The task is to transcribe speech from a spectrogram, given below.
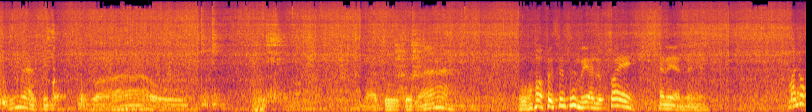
Tingnan natin. Wow. Natuto na. Wow, may ano pa eh. Ano yan, ano yan? Manok.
